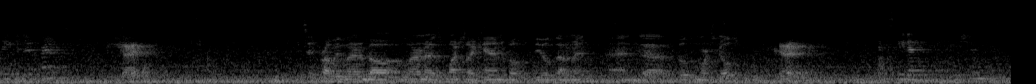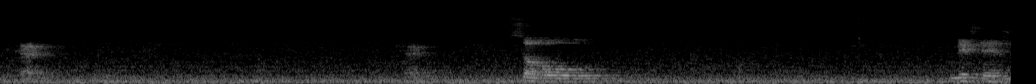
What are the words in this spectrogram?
Make a difference? Okay? I'd say probably learn about learn as much as I can about the field that I'm in and uh, build some more skills. Okay? Exceed expectations? Okay. Okay. So, mixed is.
